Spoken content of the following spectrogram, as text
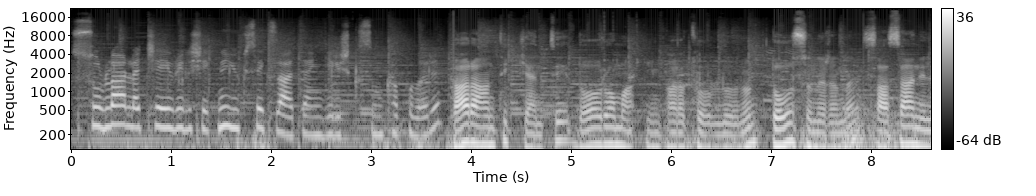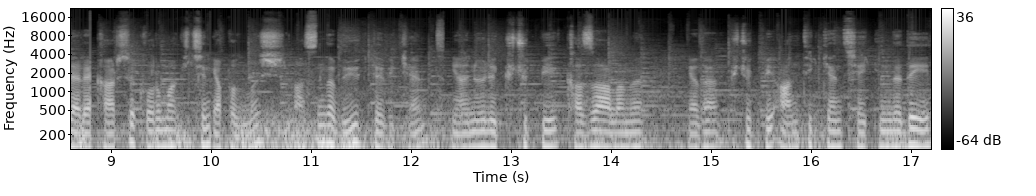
Surlarla çevrili şeklinde yüksek zaten giriş kısım kapıları. Dara Antik Kenti Doğu Roma İmparatorluğu'nun doğu sınırını Sasanilere karşı korumak için yapılmış. Aslında büyük de bir kent. Yani öyle küçük bir kazı alanı ya da küçük bir antik kent şeklinde değil.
